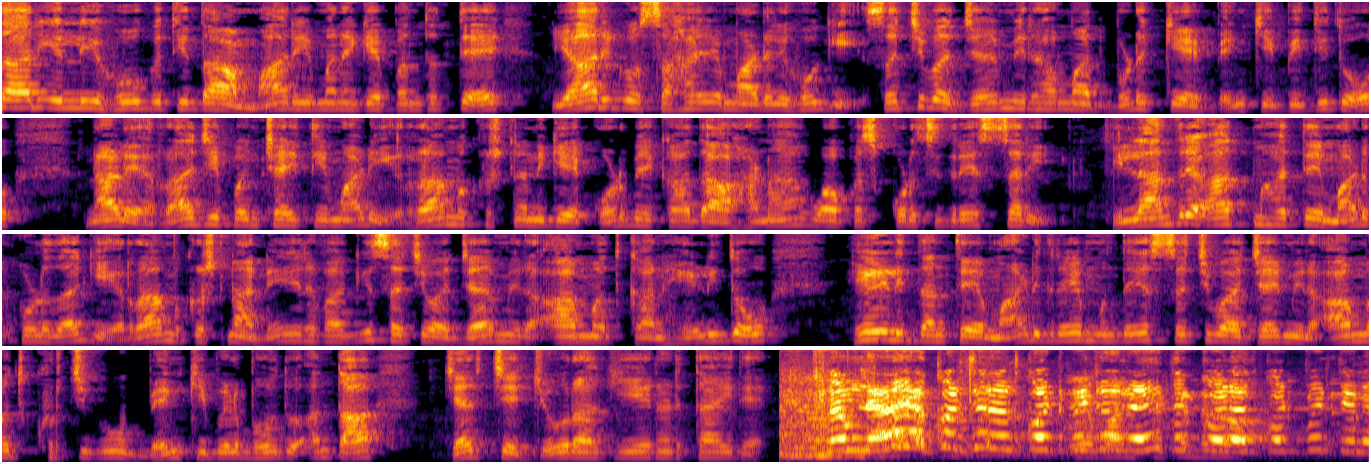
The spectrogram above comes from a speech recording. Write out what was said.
ದಾರಿಯಲ್ಲಿ ಹೋಗುತ್ತಿದ್ದ ಮಾರಿ ಮನೆಗೆ ಬಂದಂತೆ ಯಾರಿಗೂ ಸಹಾಯ ಮಾಡಲು ಹೋಗಿ ಸಚಿವ ಜಮೀರ್ ಅಹಮದ್ ಬುಡಕ್ಕೆ ಬೆಂಕಿ ಬಿದ್ದಿದ್ದು, ನಾಳೆ ರಾಜಿ ಪಂಚಾಯಿತಿ ಮಾಡಿ ರಾಮಕೃಷ್ಣನಿಗೆ ಕೊಡಬೇಕಾದ ಹಣ ವಾಪಸ್ ಕೊಡಿಸಿದ್ರೆ ಸರಿ. ಇಲ್ಲಾಂದ್ರೆ ಆತ್ಮಹತ್ಯೆ ಮಾಡಿಕೊಳ್ಳುವುದಾಗಿ ರಾಮಕೃಷ್ಣ ನೇರವಾಗಿ ಸಚಿವ ಜಮೀರ್ ಅಹಮದ್ ಖಾನ್ ಹೇಳಿದ್ದು, ಹೇಳಿದ್ದಂತೆ ಮಾಡಿದ್ರೆ ಮುಂದೆ ಸಚಿವ ಜಮೀರ್ ಅಹಮದ್ ಕುರ್ಚಿಗೂ ಬೆಂಕಿ ಬೀಳಬಹುದು ಅಂತ ಚರ್ಚೆ ಜೋರಾಗಿಯೇ ನಡೀತಾ ಇದೆ. ನಮ್ ನ್ಯಾಯ ಕೊಡ್ಸಿರೋದು ಕೊಟ್ಬಿಟ್ಟು ರೈತರಿಗೆ ಕೊಡೋದು ಕೊಟ್ಬಿಡ್ತೀನಿ.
